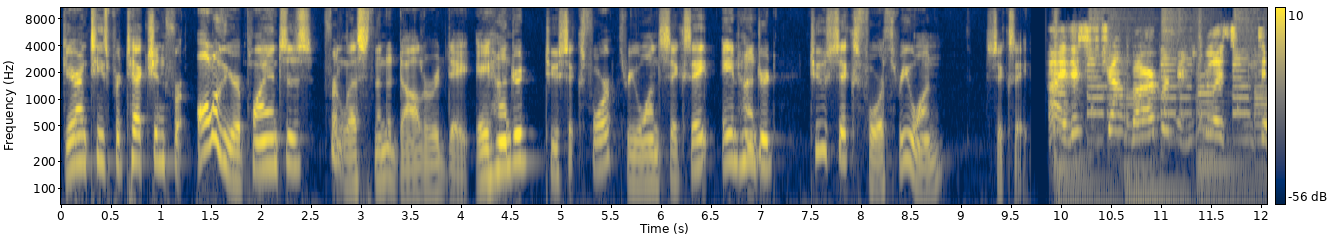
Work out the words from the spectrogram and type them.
guarantees protection for all of your appliances for less than a dollar a day. 800 264 3168. 800 264 3168. Hi, this is John Barber, and you're listening to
